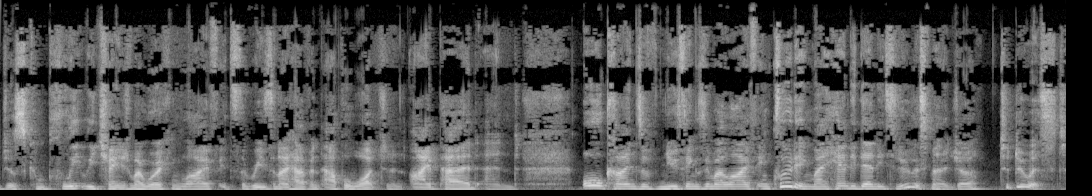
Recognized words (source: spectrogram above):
just completely changed my working life. It's the reason I have an Apple Watch and an iPad and all kinds of new things in my life, including my handy dandy to-do list manager, Todoist.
